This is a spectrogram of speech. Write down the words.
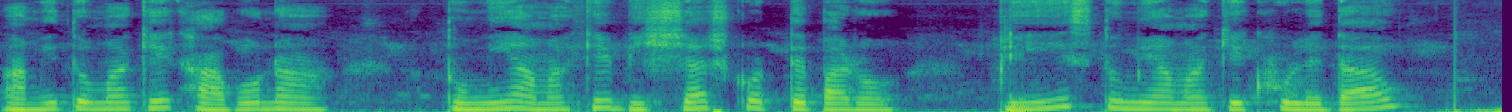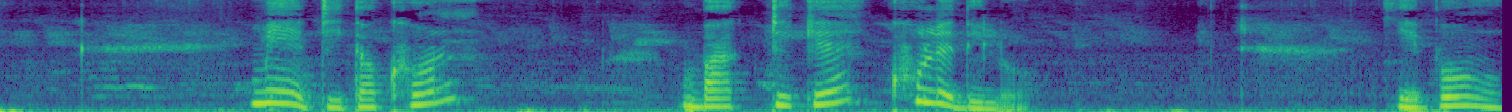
আমি তোমাকে খাব না। তুমি আমাকে বিশ্বাস করতে পারো। প্লিজ তুমি আমাকে খুলে দাও। মেয়েটি তখন বাঘটিকে খুলে দিল। এবং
